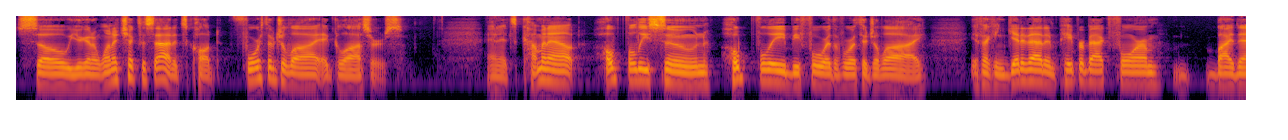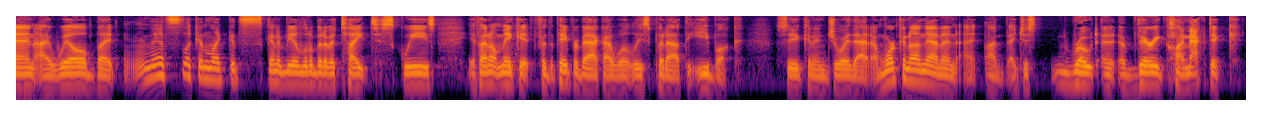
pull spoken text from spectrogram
So you're going to want to check this out. It's called Fourth of July at Glossers. And it's coming out hopefully soon, hopefully before the 4th of July. If I can get it out in paperback form by then, I will, but that's looking like it's going to be a little bit of a tight squeeze. If I don't make it for the paperback, I will at least put out the ebook so you can enjoy that. I'm working on that, and I, I just wrote a, a very climactic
